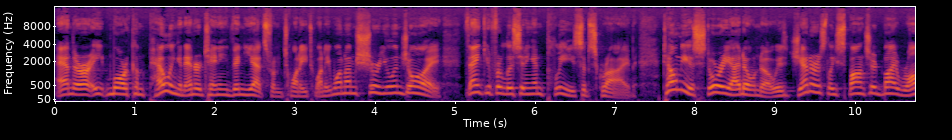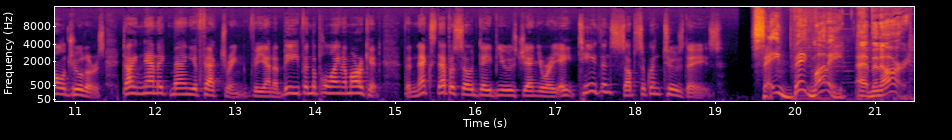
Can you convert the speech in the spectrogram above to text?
And there are eight more compelling and entertaining vignettes from 2021 I'm sure you'll enjoy. Thank you for listening and please subscribe. Tell Me a Story I Don't Know is generously sponsored by Rawl Jewelers, Dynamic Manufacturing, Vienna Beef, and the Paulina Market. The next episode debuts January 18th and subsequent Tuesdays. Save big money at Menards.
